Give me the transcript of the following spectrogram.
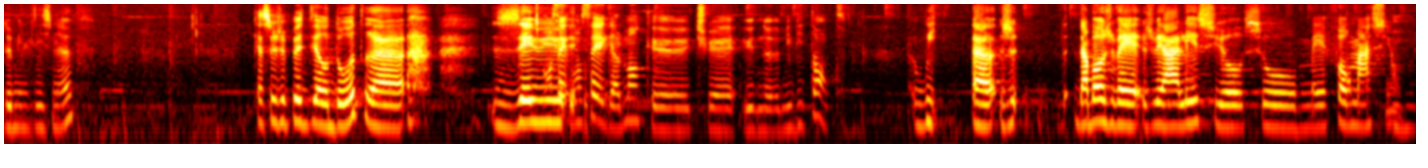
2019. Qu'est-ce que je peux dire d'autre? Euh, J'ai eu... on, sait, également que tu es une militante. Oui. Euh, d'abord, je vais, je vais aller sur, sur mes formations. Mhm.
